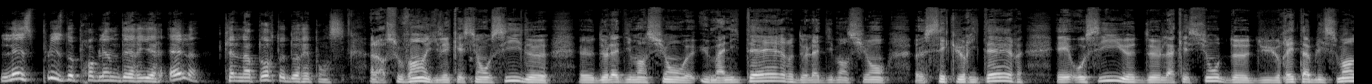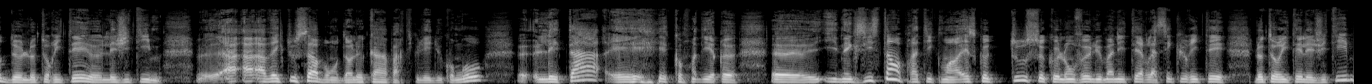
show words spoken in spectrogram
laissent plus de problèmes derrière elles qu'elle n'apporte de réponse. Alors souvent, il est question aussi de, euh, de la dimension euh, humanitaire, de la dimension euh, sécuritaire et aussi de la question de, du rétablissement de l'autorité légitime. Avec tout ça, bon, dans le cas particulier du Congo, l'État est, comment dire, inexistant pratiquement. Est-ce que tout ce que l'on veut, l'humanitaire, la sécurité, l'autorité légitime,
